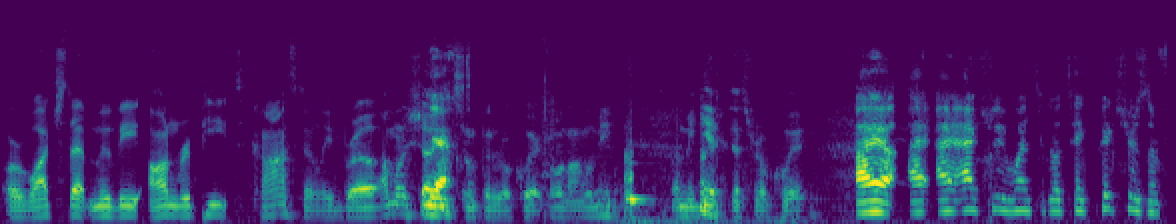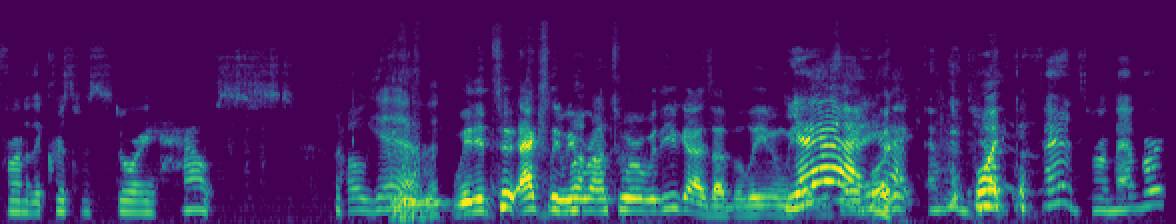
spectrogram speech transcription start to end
or watch that movie on repeat? constantly, bro. I'm gonna show Yes. you something real quick. Hold on, let me let me get this real quick. I, uh, I I actually went to go take pictures in front of the Christmas Story house. Oh yeah, We did too. Actually, we were on tour with you guys, I believe, and we yeah, did the same yeah. And we jumped the fence. Remember?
